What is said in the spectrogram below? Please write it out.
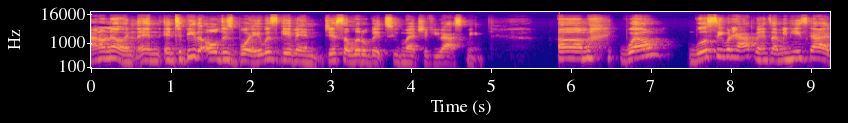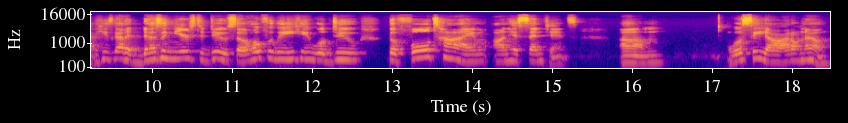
I don't know. And, and and to be the oldest boy, it was given just a little bit too much, if you ask me. Um, well, we'll see what happens. I mean, he's got he's got a dozen years to do, so hopefully he will do the full time on his sentence. Um, we'll see, y'all. I don't know.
